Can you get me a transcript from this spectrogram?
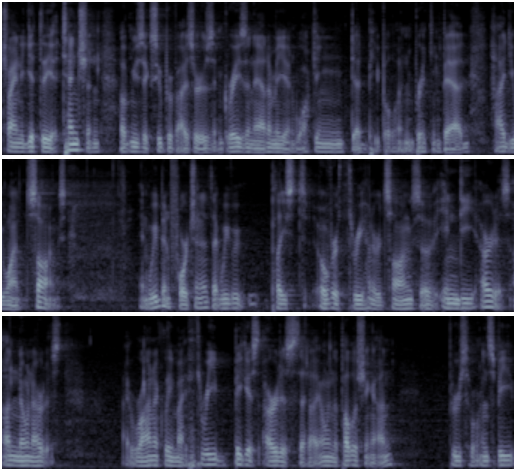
trying to get the attention of music supervisors and Grey's Anatomy and Walking Dead people and Breaking Bad. How do you want songs? And we've been fortunate that we've placed over 300 songs of indie artists, unknown artists. Ironically, my three biggest artists that I own the publishing on Bruce Hornsby,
